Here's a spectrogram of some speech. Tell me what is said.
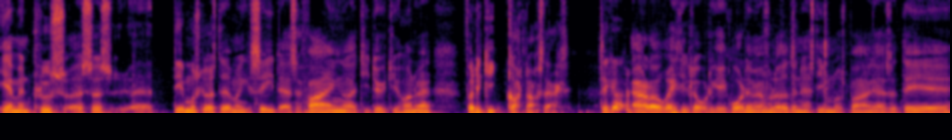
Jamen plus, altså, det er måske også der, man kan se deres erfaring og de dygtige håndværk, for det gik godt nok stærkt. Det gjorde det. Er der jo rigtig klogt, det gik hurtigt med at få lavet den her stimuluspakke. Altså det, øh,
